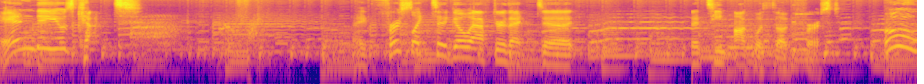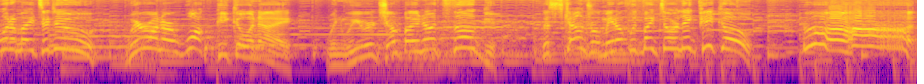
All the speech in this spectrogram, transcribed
And they use cut. I'd first like to go after that, uh, that Team Aqua Thug first. Oh, what am I to do? We're on our walk, Peeko and I, when we were jumping on Thug. The scoundrel made off with my darling Peeko. Ah!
